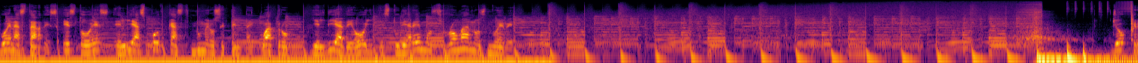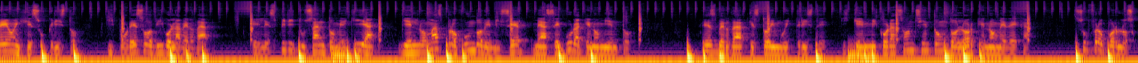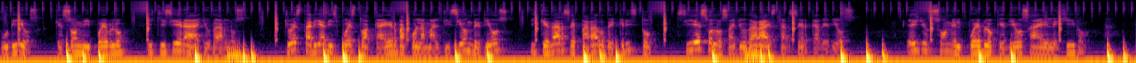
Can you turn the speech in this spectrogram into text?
Buenas tardes, esto es Elías Podcast número 74 y el día de hoy estudiaremos Romanos 9. Yo creo en Jesucristo y por eso digo la verdad. El Espíritu Santo me guía y en lo más profundo de mi ser me asegura que no miento. Es verdad que estoy muy triste y que en mi corazón siento un dolor que no me deja. Sufro por los judíos, que son mi pueblo, y quisiera ayudarlos. Yo estaría dispuesto a caer bajo la maldición de Dios y quedar separado de Cristo si eso los ayudara a estar cerca de Dios. Ellos son el pueblo que Dios ha elegido.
